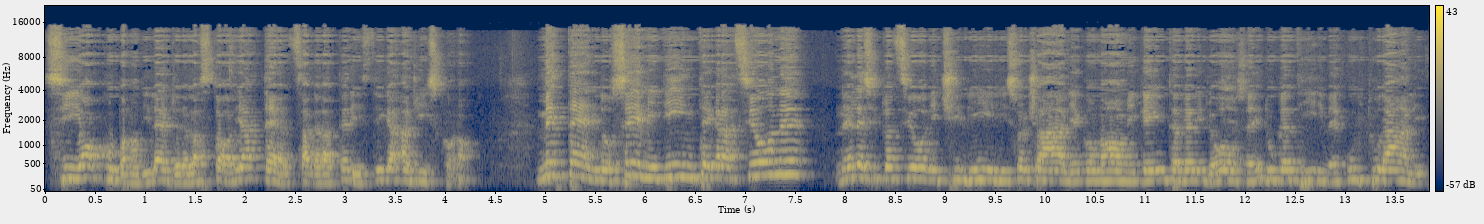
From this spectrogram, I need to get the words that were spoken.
si occupano di leggere la storia, terza caratteristica, agiscono, mettendo semi di integrazione nelle situazioni civili, sociali, economiche, interreligiose, educative, culturali.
